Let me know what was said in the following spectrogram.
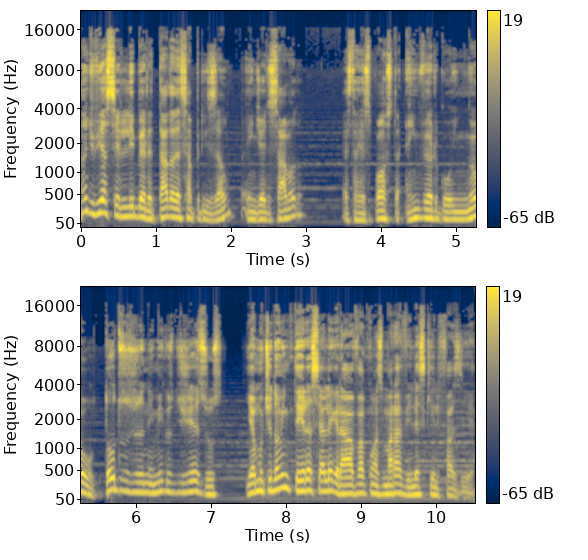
não devia ser libertada dessa prisão em dia de sábado? Esta resposta envergonhou todos os inimigos de Jesus e a multidão inteira se alegrava com as maravilhas que ele fazia.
